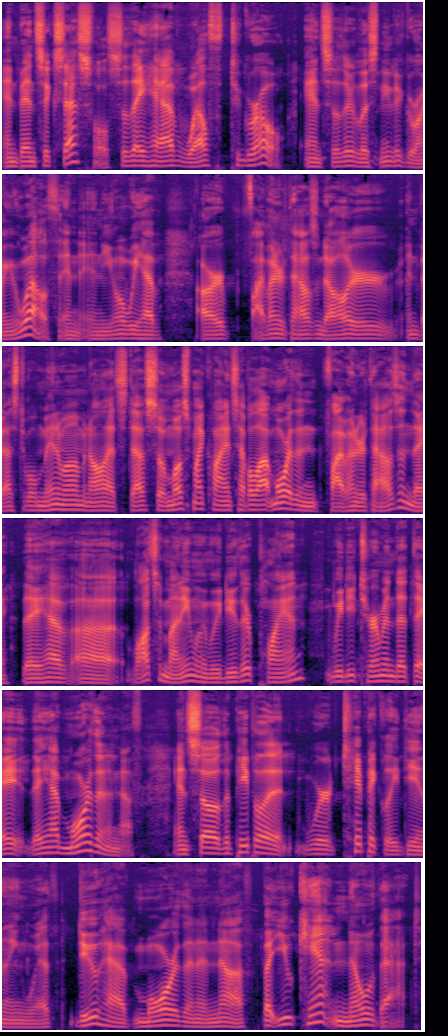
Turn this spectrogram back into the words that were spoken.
and been successful. So they have wealth to grow. And so they're listening to Growing Your Wealth. And, and you know, we have our $500,000 investable minimum and all that stuff. So most of my clients have a lot more than 500,000. They they have uh, lots of money when we do their plan. We determine that they they have more than enough. And so the people that we're typically dealing with do have more than enough, but you can't know that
